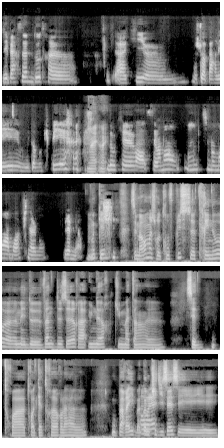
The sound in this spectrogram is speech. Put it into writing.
des personnes d'autres euh, à qui je dois parler ou je dois m'occuper. Ouais, ouais. Donc voilà, c'est vraiment mon petit moment à moi finalement. J'aime bien. Ok. C'est marrant, moi je retrouve plus ce créneau, euh, mais de 22h à 1h du matin. Euh, ces 3, 3, 4 heures là. Euh, ou pareil, bah, comme tu disais, c'est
